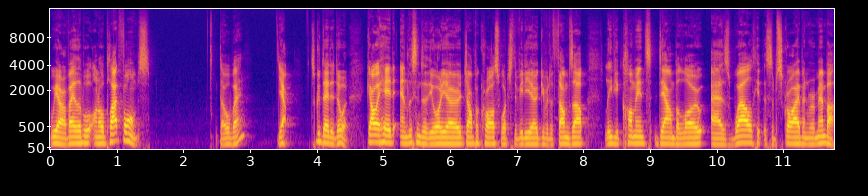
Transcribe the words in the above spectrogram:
We are available on all platforms. Double bang? Yeah. It's a good day to do it. Go ahead and listen to the audio, jump across, watch the video, give it a thumbs up, leave your comments down below as well. Hit the subscribe and remember,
